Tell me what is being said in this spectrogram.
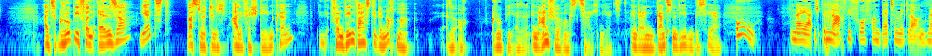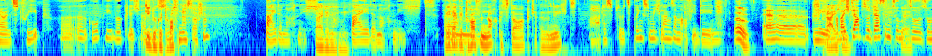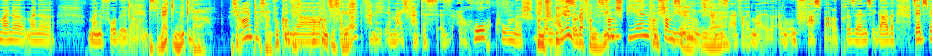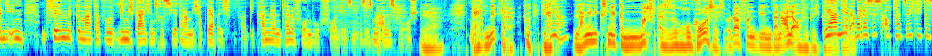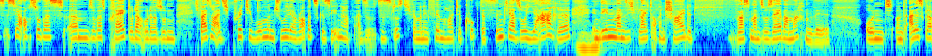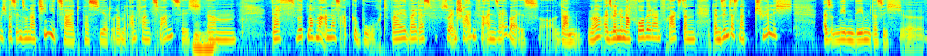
Als Groupie von Elsa jetzt, was natürlich alle verstehen können. Von wem warst du denn nochmal, also auch Groupie, also in Anführungszeichen jetzt, in deinem ganzen Leben bisher? Oh, naja, ich bin nach wie vor von Bette Midler und Meryl Streep äh, äh, Groupie, wirklich. Also Die du getroffen hast auch schon? Beide noch nicht. Beide noch nicht. Beide noch nicht. Weder Ähm, getroffen noch gestalkt, also nichts. Oh, das, jetzt bringst du mich langsam auf Ideen. Oh, Äh, nee, Streichen. aber ich glaube, so das sind so, so, so meine, meine, meine Vorbilder. Und Bette Midler. Das ist ja auch interessant. Wo kommt ja, es, wo kommt das fand her? Ich, fand ich immer, ich fand das äh, hochkomisch. Vom schon Spielen oder vom Singen? Vom Spielen Vom und vom Spielen, Singen. Ich fand ja. das einfach immer eine unfassbare Präsenz, egal. Selbst wenn die in Filmen mitgemacht hat, wo die mich gar nicht interessiert haben, ich habe der, ich, die kann mir ein Telefonbuch vorlesen. Das ist mir alles wurscht. Ja. Bette Midler. Guck mal, die hat Ja. lange nichts mehr gemacht, also so gro- Großes, oder? Von dem dann alle auch wirklich gehört Ja, nee, haben. aber das ist auch tatsächlich, das ist ja auch sowas, ähm, sowas prägt oder, oder so ein, ich weiß noch, als ich Pretty Woman Julia Roberts gesehen habe, also das ist lustig, wenn man den Film heute guckt, das sind ja so Jahre, Mhm. in denen man sich vielleicht auch entscheidet, was man so selber machen will. Und, und alles, glaube ich, was in so einer Teenie-Zeit passiert oder mit Anfang 20, Mhm. ähm, das wird nochmal anders abgebucht, weil, weil das so entscheidend für einen selber ist äh, dann. Ne? Also wenn du nach Vorbildern fragst, dann, dann sind das natürlich, also neben dem, dass ich äh,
